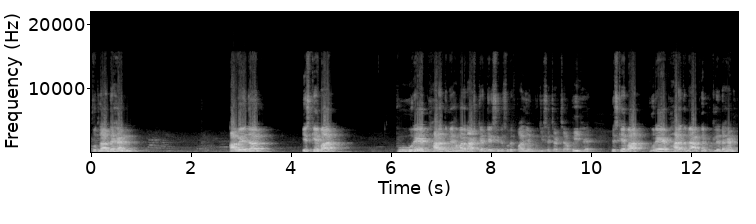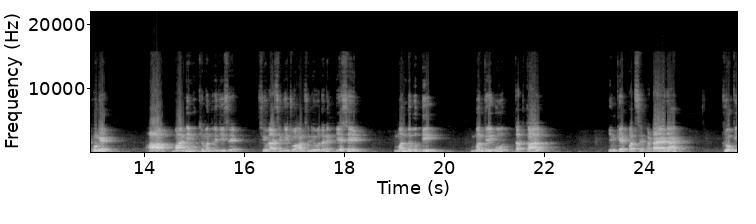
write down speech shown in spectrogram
पुतला दहन, आवेदन, इसके बाद पूरे भारत में हमारा राष्ट्रीय अध्यक्ष श्री सूरजपाल जी जी से चर्चा हुई है। इसके बाद पूरे भारत में आपके पुतले दहन होंगे। आप माननीय मुख्यमंत्री जी से, शिवराज सिंह जी चौहान से निवेदन, ऐसे मंद बुद्धि मंत्री को तत्काल इनके पद से हटाया जाए, क्योंकि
